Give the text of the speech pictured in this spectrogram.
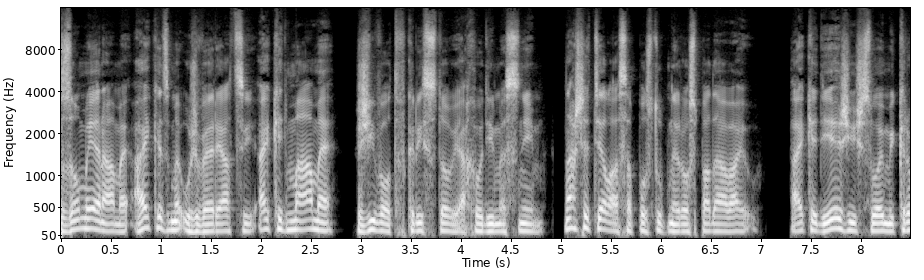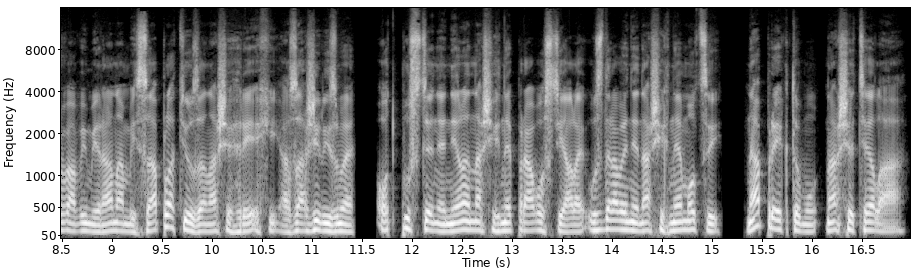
Zomierame, aj keď sme už veriaci, aj keď máme život v Kristovi a chodíme s ním. Naše tela sa postupne rozpadávajú. Aj keď Ježiš svojimi krvavými ranami zaplatil za naše hriechy a zažili sme odpustenie nielen našich neprávostí, ale aj uzdravenie našich nemocí, napriek tomu naše telá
